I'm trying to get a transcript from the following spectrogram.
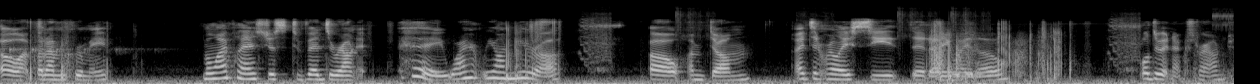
oh, but I'm a crewmate. But my plan is just to vent around it. Hey, why aren't we on Mira? Oh, I'm dumb. I didn't really see it anyway, though. We'll do it next round.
